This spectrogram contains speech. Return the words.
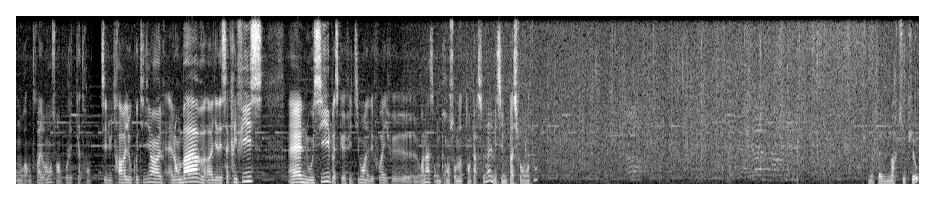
on, travaille vraiment sur un projet de 4 ans. C'est du travail au quotidien, hein. elle en bave, euh, il y a des sacrifices. Elle, nous aussi, parce qu'effectivement, des fois, euh, voilà, on prend sur notre temps personnel, mais c'est une passion avant tout. Je m'appelle Marc Supio.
